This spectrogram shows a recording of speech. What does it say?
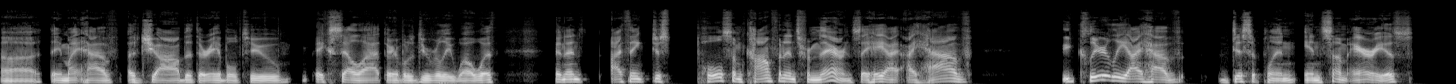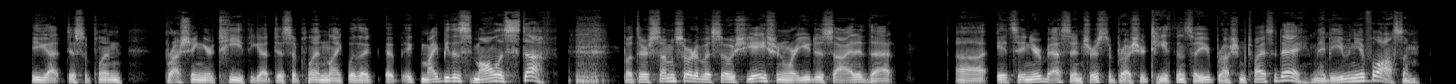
Uh, they might have a job that they're able to excel at. They're able to do really well with. And then I think just pull some confidence from there and say, hey, I, I have clearly I have discipline in some areas. You got discipline brushing your teeth. You got discipline like with a it might be the smallest stuff, but there's some sort of association where you decided that uh, it's in your best interest to brush your teeth, and so you brush them twice a day. Maybe even you floss them,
